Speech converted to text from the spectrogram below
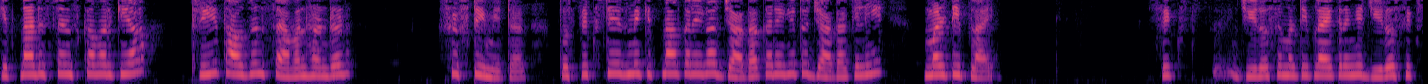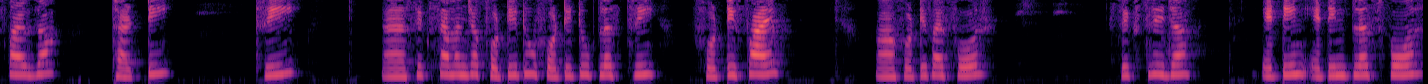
कितना डिस्टेंस कवर किया? Three thousand seven hundred fifty metre. तो सिक्स डेज़ में कितना करेगा? ज़्यादा करेंगे तो ज़्यादा के लिए मल्टीप्लाई। सिक्स, ज़ीरो से मल्टीप्लाई करेंगे, ज़ीरो सिक्स फाइव जा थर्टी, थ्री सिक्स सेवन जा forty two forty two plus three, forty five forty five four, six three जा, eighteen eighteen plus four,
